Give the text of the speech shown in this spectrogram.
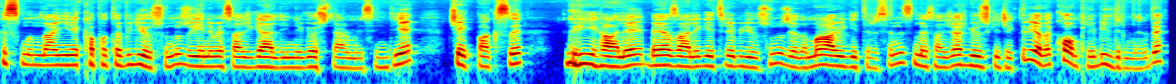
kısmından yine kapatabiliyorsunuz. Yeni mesaj geldiğinde göstermesin diye checkbox'ı gri hale, beyaz hale getirebiliyorsunuz ya da mavi getirirseniz mesajlar gözükecektir ya da komple bildirimleri de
